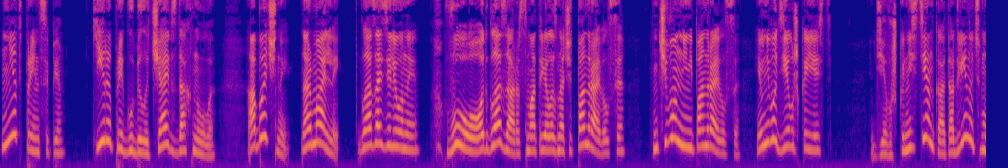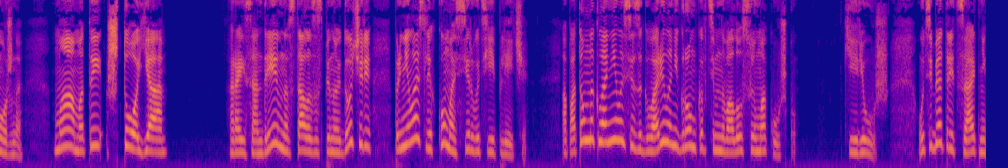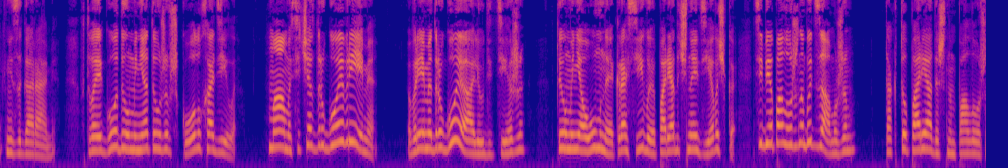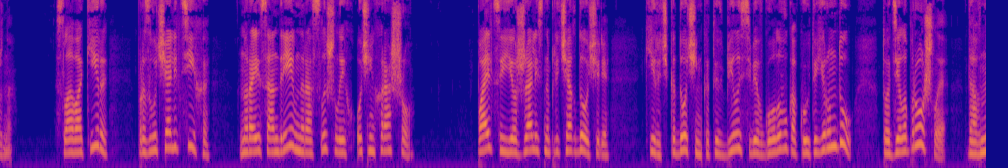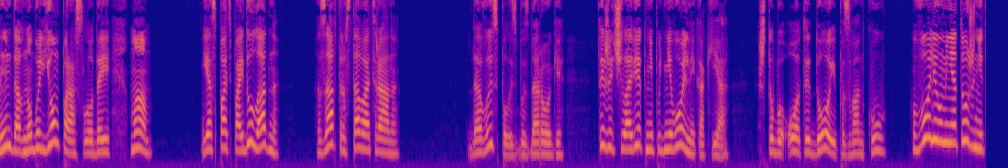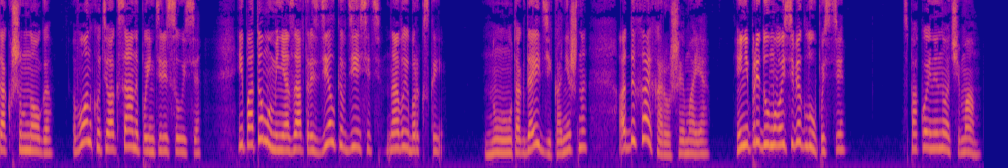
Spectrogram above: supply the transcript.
Нет, в принципе. Кира пригубила чай, вздохнула. Обычный, нормальный, глаза зеленые. Вот, глаза рассмотрела, значит, понравился. Ничего он мне не понравился, и у него девушка есть. Девушка не стенка, отодвинуть можно. Мама, ты что я? Раиса Андреевна встала за спиной дочери, принялась легко массировать ей плечи. А потом наклонилась и заговорила негромко в темноволосую макушку. «Кирюш, у тебя тридцатник не за горами. В твои годы у меня ты уже в школу ходила. Мама, сейчас другое время. Время другое, а люди те же. Ты у меня умная, красивая, порядочная девочка. Тебе положено быть замужем». «Так то порядочным положено». Слова Киры прозвучали тихо, но Раиса Андреевна расслышала их очень хорошо. Пальцы ее сжались на плечах дочери. «Кирочка, доченька, ты вбила себе в голову какую-то ерунду. То дело прошлое. Давным-давно быльем поросло, да и... Мам, я спать пойду, ладно? Завтра вставать рано». «Да выспалась бы с дороги. Ты же человек неподневольный, как я, чтобы от и до и по звонку. Воли у меня тоже не так уж и много. Вон хоть у Оксаны поинтересуйся. И потом у меня завтра сделка в десять на Выборгской. Ну, тогда иди, конечно. Отдыхай, хорошая моя. И не придумывай себе глупости. Спокойной ночи, мам.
